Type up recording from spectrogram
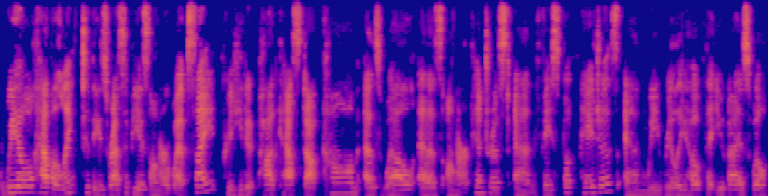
We'll have a link to these recipes on our website, preheatedpodcast.com, as well as on our Pinterest and Facebook pages. And we really hope that you guys will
